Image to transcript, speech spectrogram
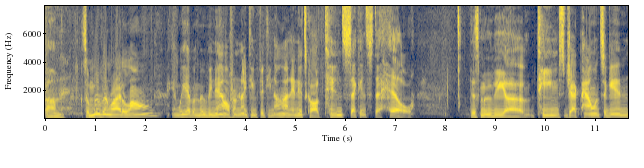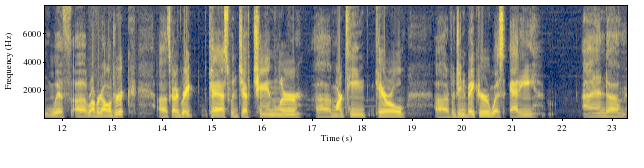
Um, so moving right along, and we have a movie now from 1959, and it's called 10 Seconds to Hell. This movie uh, teams Jack Palance again with uh, Robert Aldrich. Uh, it's got a great cast with Jeff Chandler, uh, Martine Carol, uh, Virginia Baker, Wes Addy, and um,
